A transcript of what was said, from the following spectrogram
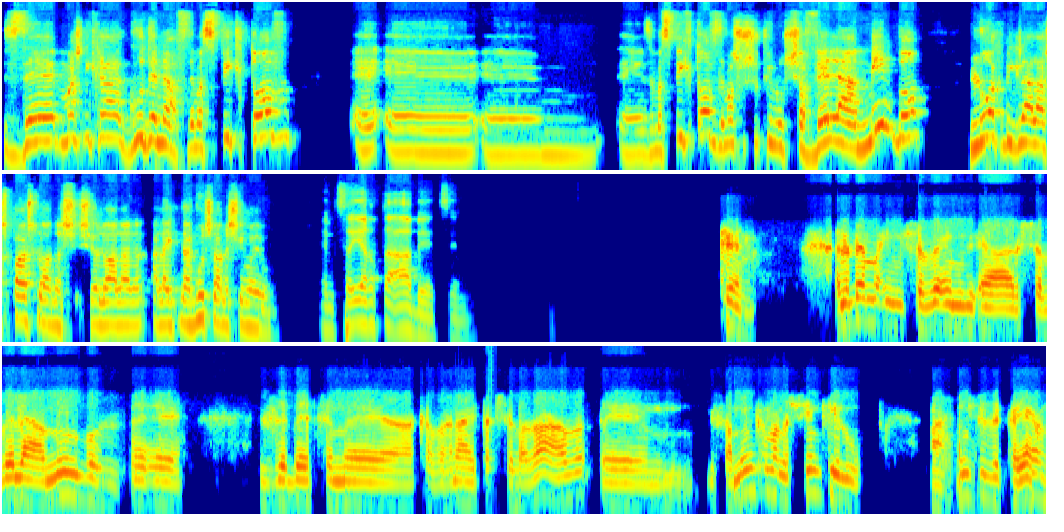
זה מה שנקרא good enough, זה מספיק טוב אה, אה, אה, אה, זה מספיק טוב, זה משהו שכאילו שווה להאמין בו, לא רק בגלל ההשפעה שלו, שלו על, על ההתנהגות של האנשים היום. אמצעי הרתעה בעצם. כן. אני לא יודע אם שווה, אם שווה להאמין בו, זה, זה בעצם הכוונה הייתה של הרב. לפעמים גם אנשים כאילו, מאמינים שזה קיים,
